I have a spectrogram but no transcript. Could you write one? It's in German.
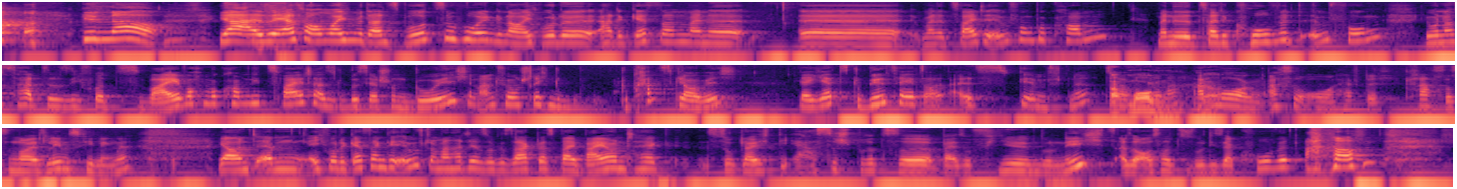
genau. Ja, also erstmal, um euch mit ans Boot zu holen. Genau, ich wurde, hatte gestern meine, äh, meine zweite Impfung bekommen. Meine zweite Covid-Impfung. Jonas hatte sie vor zwei Wochen bekommen, die zweite. Also du bist ja schon durch, in Anführungsstrichen. Du, du kannst, glaube ich, ja jetzt, du giltst ja jetzt als geimpft, ne? Zwei Wochen morgen, danach? Ab ja. morgen. Ach so, oh, heftig. Krass, das ist ein neues Lebensfeeling, ne? Ja, und ähm, ich wurde gestern geimpft und man hat ja so gesagt, dass bei BioNTech ist so gleich die erste Spritze bei so vielen so nichts, also außer so dieser Covid-Arm,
